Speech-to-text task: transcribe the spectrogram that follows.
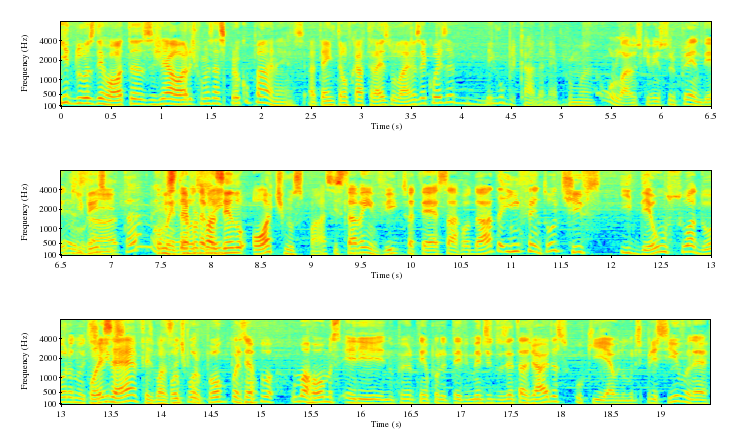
e duas derrotas, já é hora de começar a se preocupar, né? Até então ficar atrás do Lions é coisa bem complicada, né, pra uma... O Lions que vem surpreendendo. que vem Exatamente. O Stafford fazendo ótimos passes. Estava invicto até essa rodada e enfrentou o Chiefs. E deu um suadouro no Pois Chiefs. é, fez Foi bastante. por pouco, por exemplo, o Mahomes, ele no primeiro tempo ele teve menos de 200 jardas, o que é um número expressivo, né?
